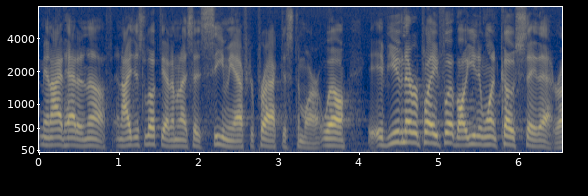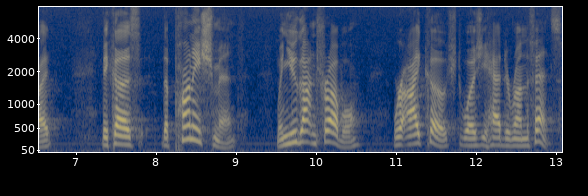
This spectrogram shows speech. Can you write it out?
man, I'd had enough. And I just looked at him and I said, see me after practice tomorrow. Well, if you've never played football, you didn't want coach to say that, right? Because the punishment when you got in trouble where I coached was you had to run the fence.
